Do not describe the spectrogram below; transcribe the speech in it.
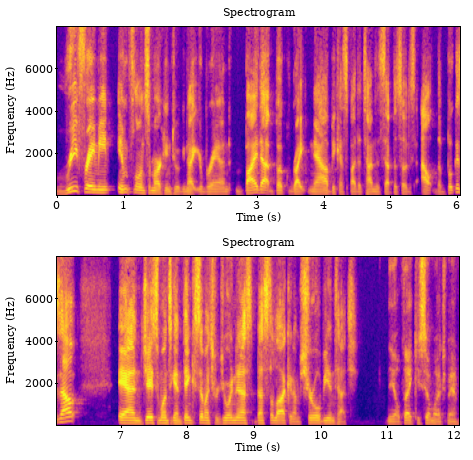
reframing influencer marketing to ignite your brand. Buy that book right now because by the time this episode is out, the book is out. And Jason, once again, thank you so much for joining us. Best of luck, and I'm sure we'll be in touch. Neal, thank you so much, man.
